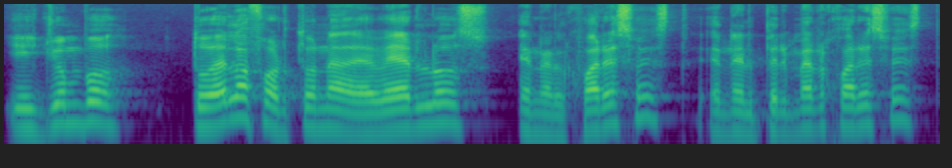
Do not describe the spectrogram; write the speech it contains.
Y Jumbo, tuve la fortuna de verlos en el Juárez Fest, en el primer Juárez Fest.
